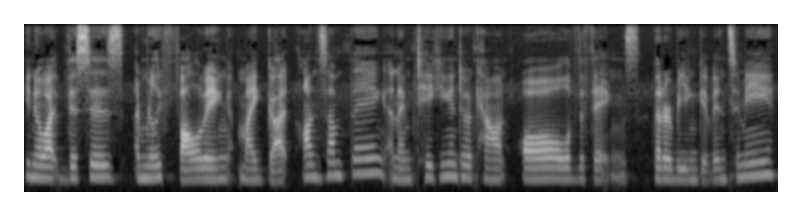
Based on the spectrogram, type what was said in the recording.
you know what this is i'm really following my gut on something and i'm taking into account all of the things that are being given to me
